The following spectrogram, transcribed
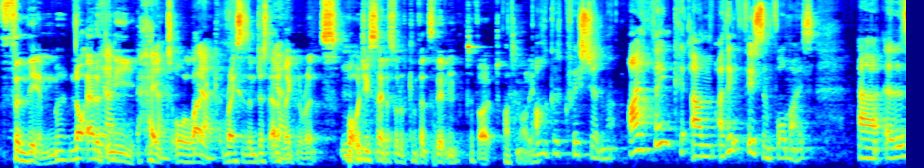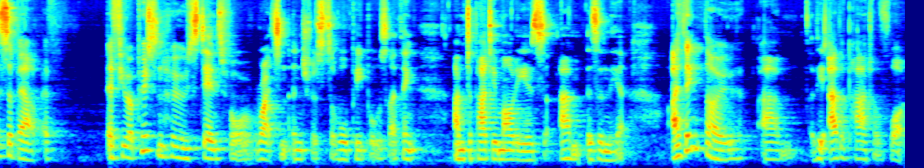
for them, not out of Yeah. any hate Yeah. or like Yeah. racism, just out of Yeah. Mm. ignorance. What would you say to sort of convince them to vote Te Pāti Māori? Oh, good question. I think um, I think first and foremost, uh, it is about if, if you're a person who stands for rights and interests of all peoples. I think um, Te Pāti Māori is um, is in there. I think though um, the other part of what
